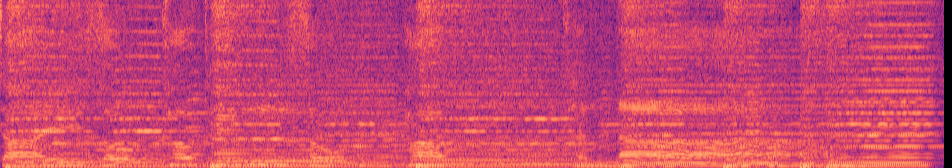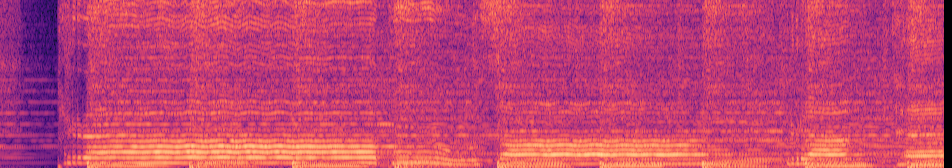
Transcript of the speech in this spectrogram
ใจทรงเข้าถึงทรงพัฒนาพระผู้สร้างรักแท้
